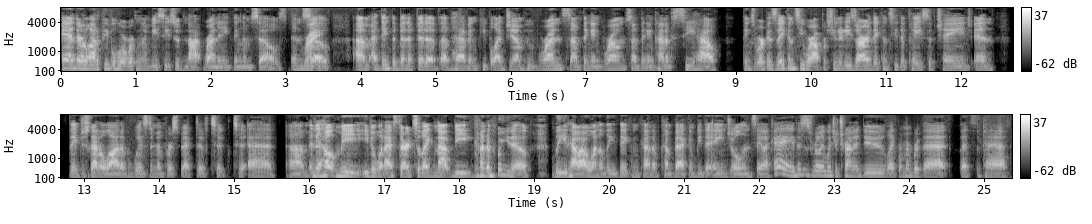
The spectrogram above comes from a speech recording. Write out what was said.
And there are a lot of people who are working in VCs who've not run anything themselves, and right. so um, I think the benefit of, of having people like Jim who've run something and grown something and kind of see how things work is they can see where opportunities are, they can see the pace of change, and they've just got a lot of wisdom and perspective to to add. Um, and it helped me even when I start to like not be kind of you know lead how I want to lead. They can kind of come back and be the angel and say like, hey, this is really what you're trying to do. Like remember that that's the path.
